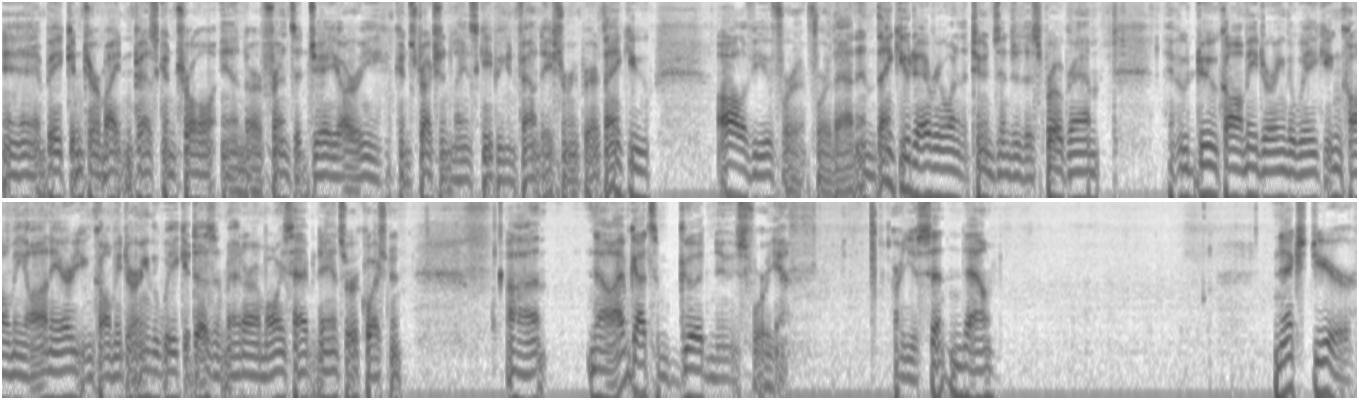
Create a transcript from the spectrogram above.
and Bacon Termite and Pest Control, and our friends at JRE Construction, Landscaping, and Foundation Repair. Thank you, all of you, for for that, and thank you to everyone that tunes into this program. Who do call me during the week? You can call me on air. You can call me during the week. It doesn't matter. I'm always happy to answer a question. Uh, now, I've got some good news for you. Are you sitting down? Next year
